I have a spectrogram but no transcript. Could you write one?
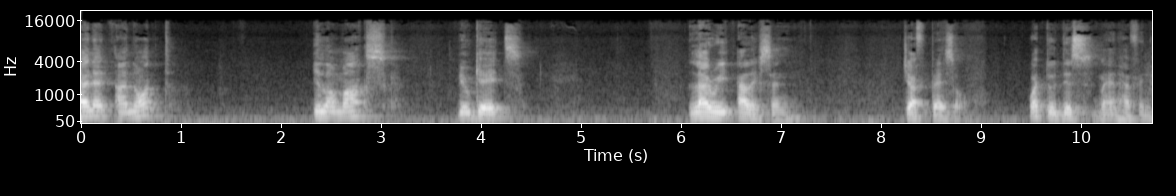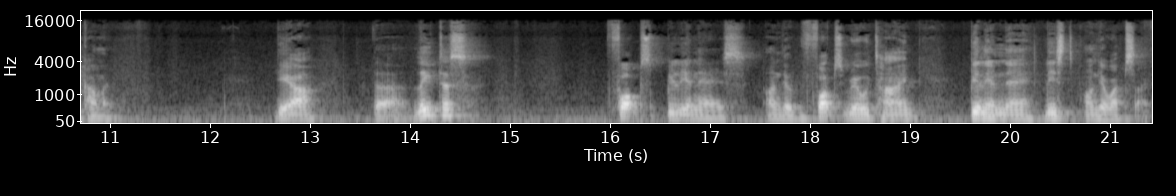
Bernard Arnault, Elon Musk, Bill Gates, Larry Ellison, Jeff Bezos. What do these men have in common? They are the latest Forbes billionaires on the Forbes real time billionaire list on their website.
